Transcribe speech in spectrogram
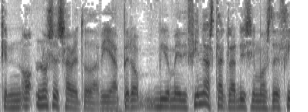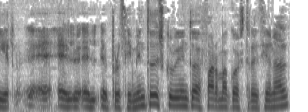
que no, no se sabe todavía. Pero biomedicina está clarísimo, es decir, eh, el, el- el procedimiento de descubrimiento de fármacos tradicional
